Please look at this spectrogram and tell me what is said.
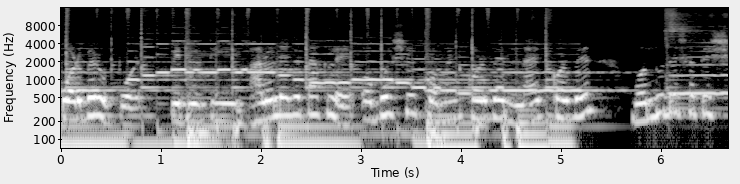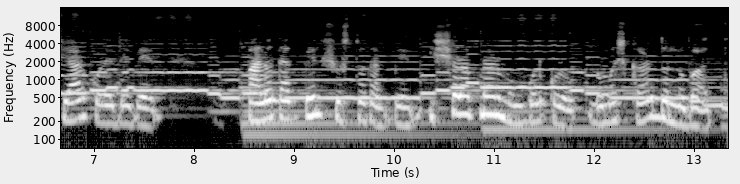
পর্বের উপর। ভিডিওটি ভালো লেগে থাকলে অবশ্যই কমেন্ট করবেন লাইক করবেন, বন্ধুদের সাথে শেয়ার করে দেবেন। ভালো থাকবেন, সুস্থ থাকবেন। ঈশ্বর আপনার মঙ্গল করুক। নমস্কার, ধন্যবাদ।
